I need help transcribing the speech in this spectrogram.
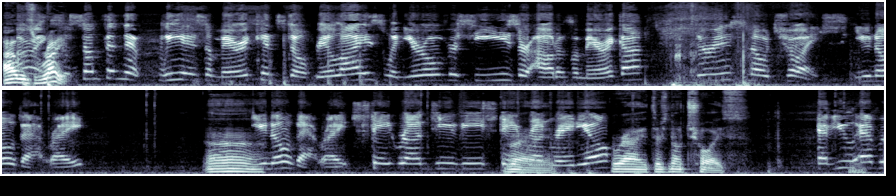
I was All right. So something that we as Americans don't realize when you're overseas or out of America, there is no choice. You know that, right? Uh, You know that, right? State run TV, state run radio. right, there's no choice. Have you ever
